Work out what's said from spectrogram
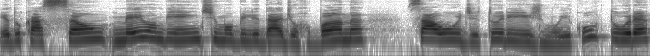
educação, meio ambiente e mobilidade urbana saúde, turismo e cultura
